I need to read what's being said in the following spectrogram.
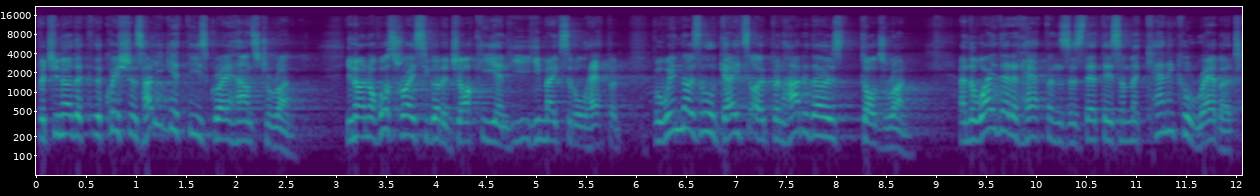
But you know, the, the question is how do you get these greyhounds to run? You know, in a horse race, you've got a jockey and he, he makes it all happen. But when those little gates open, how do those dogs run? And the way that it happens is that there's a mechanical rabbit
